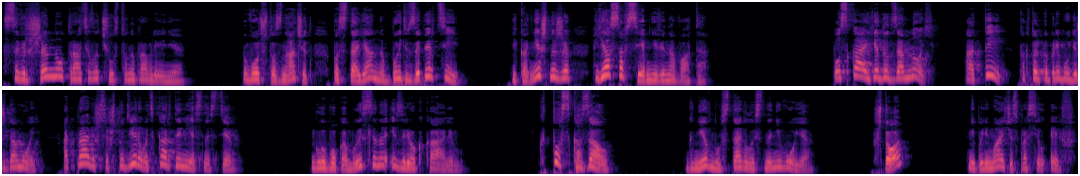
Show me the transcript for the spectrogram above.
совершенно утратила чувство направления. Вот что значит постоянно быть в заперти. И, конечно же, я совсем не виновата. Пускай едут за мной, а ты, как только прибудешь домой, отправишься штудировать карты местности. Глубокомысленно изрек Калим. «Кто сказал?» Гневно уставилась на него я. «Что?» Непонимающе спросил эльф.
